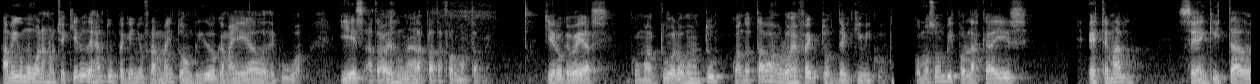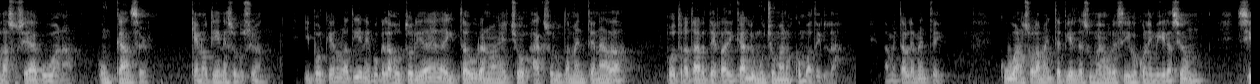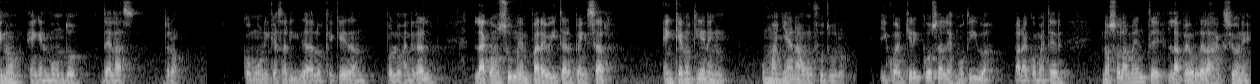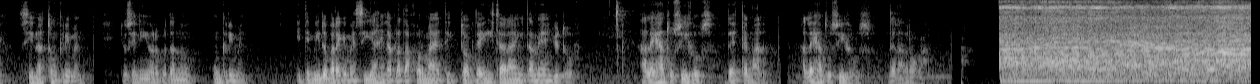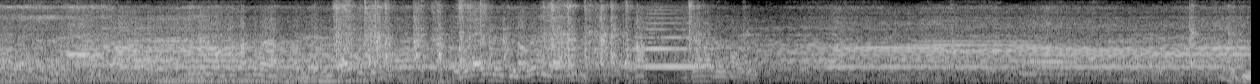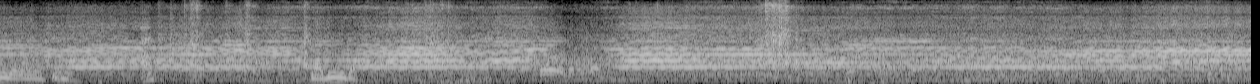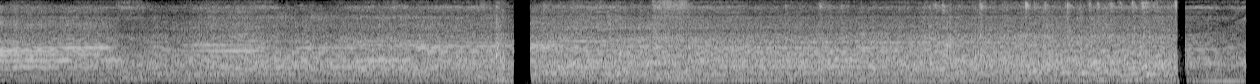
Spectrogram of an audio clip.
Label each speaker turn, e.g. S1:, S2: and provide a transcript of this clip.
S1: Amigo, muy buenas noches. Quiero dejarte un pequeño fragmento de un video que me ha llegado desde Cuba y es a través de una de las plataformas también. Quiero que veas cómo actúa la juventud cuando está bajo los efectos del químico. Como zombies por las calles, este mal se ha enquistado en la sociedad cubana, un cáncer que no tiene solución. ¿Y por qué no la tiene? Porque las autoridades de la dictadura no han hecho absolutamente nada por tratar de erradicarlo y mucho menos combatirla. Lamentablemente, Cuba no solamente pierde a sus mejores hijos con la inmigración, sino en el mundo de las drogas. Como única salida a los que quedan, por lo general, la consumen para evitar pensar en que no tienen un mañana o un futuro. Y cualquier cosa les motiva para cometer no solamente la peor de las acciones, sino hasta un crimen. Yo soy niño reportando un crimen y te invito para que me sigas en la plataforma de TikTok, de Instagram y también en YouTube. Aleja a tus hijos de este mal. Aleja a tus hijos de las drogas. La química.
